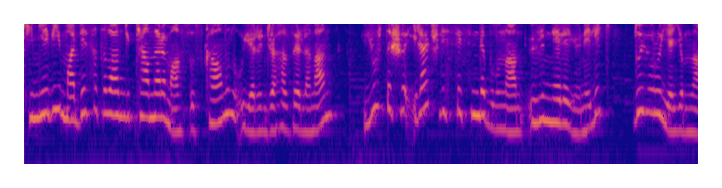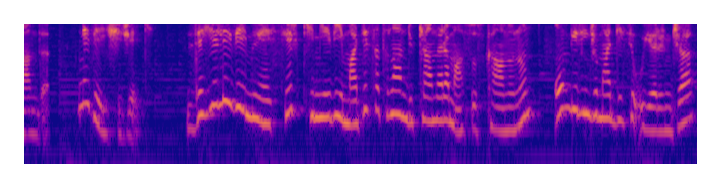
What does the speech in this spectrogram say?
kimyevi madde satılan dükkanlara mahsus kanun uyarınca hazırlanan yurt dışı ilaç listesinde bulunan ürünlere yönelik duyuru yayımlandı. Ne değişecek? Zehirli ve müessir kimyevi madde satılan dükkanlara mahsus kanunun 11. maddesi uyarınca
